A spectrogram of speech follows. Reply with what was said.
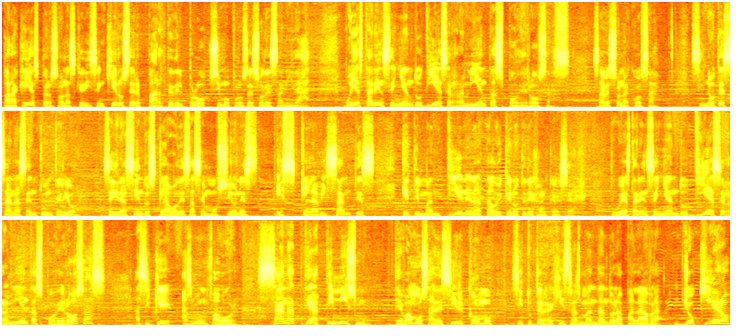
para aquellas personas que dicen quiero ser parte del próximo proceso de sanidad. Voy a estar enseñando 10 herramientas poderosas. ¿Sabes una cosa? Si no te sanas en tu interior, seguirás siendo esclavo de esas emociones esclavizantes que te mantienen atado y que no te dejan crecer. Te voy a estar enseñando 10 herramientas poderosas Así que hazme un favor, sánate a ti mismo. Te vamos a decir cómo si tú te registras mandando la palabra yo quiero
